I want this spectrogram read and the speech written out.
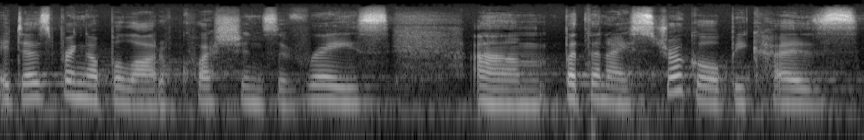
it does bring up a lot of questions of race, um, but then I struggle because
